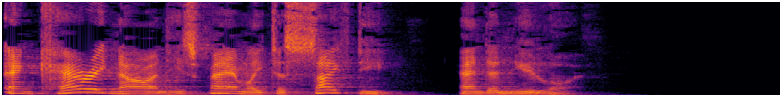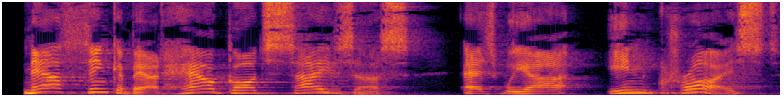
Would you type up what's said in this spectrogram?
and carried Noah and his family to safety and a new life. Now think about how God saves us as we are in Christ,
